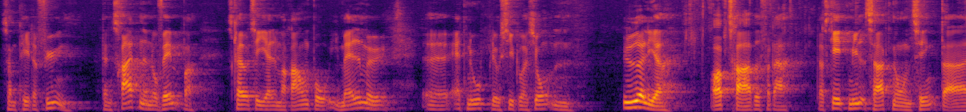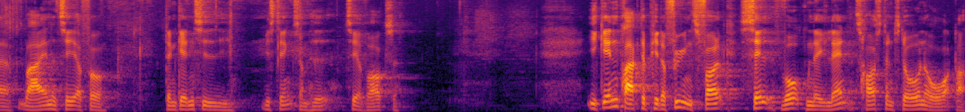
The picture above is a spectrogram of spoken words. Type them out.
som Peter Fyn den 13. november skrev til Hjalmar Ravnbo i Malmø, øh, at nu blev situationen yderligere optrappet, for der, der skete mildt sagt nogle ting, der var egnet til at få den gensidige mistænksomhed til at vokse. Igen bragte Peter Fyns folk selv våbnene i land, trods den stående ordre.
